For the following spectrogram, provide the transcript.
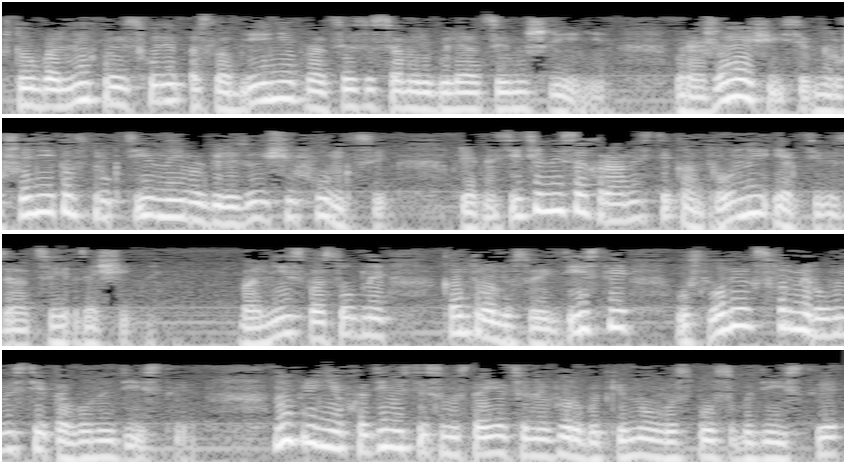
что у больных происходит ослабление процесса саморегуляции мышления, выражающийся в нарушении конструктивной и мобилизующей функции при относительной сохранности контрольной и активизации защитной. Больные способны контролю своих действий в условиях сформированности эталона действия. Но при необходимости самостоятельной выработки нового способа действия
